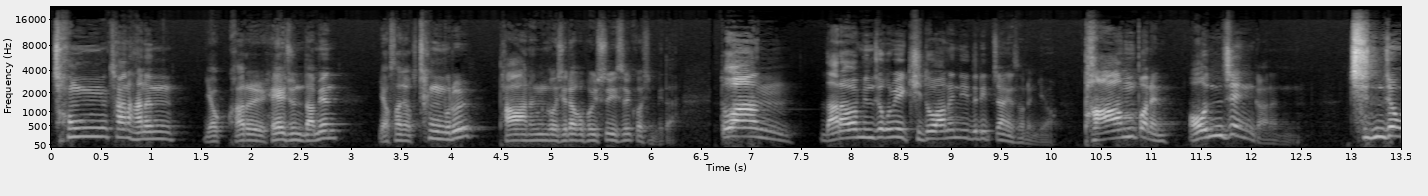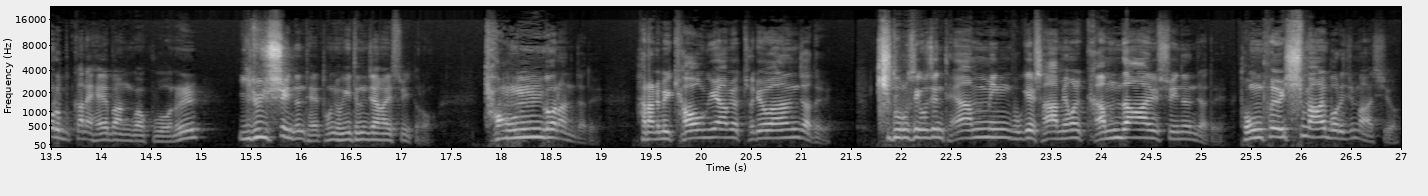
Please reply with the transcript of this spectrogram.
청산하는 역할을 해준다면 역사적 책무를 다하는 것이라고 볼 수 있을 것입니다. 또한 나라와 민족을 위해 기도하는 이들 입장에서는요. 다음번엔 언젠가는 진정으로 북한의 해방과 구원을 이룰 수 있는 대통령이 등장할 수 있도록 경건한 자들, 하나님을 경외하며 두려워하는 자들, 기도로 세워진 대한민국의 사명을 감당할 수 있는 자들, 동포의 희망을 버리지 마시오.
